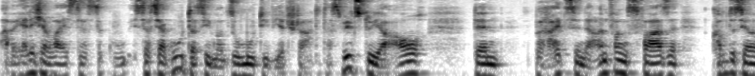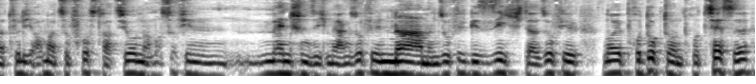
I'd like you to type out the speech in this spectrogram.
aber ehrlicherweise ist das, ja gut, dass jemand so motiviert startet. Das willst du ja auch, denn bereits in der Anfangsphase kommt es ja natürlich auch mal zu Frustration. Man muss so vielen Menschen sich merken, so viele Namen, so viele Gesichter, so viele neue Produkte und Prozesse.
